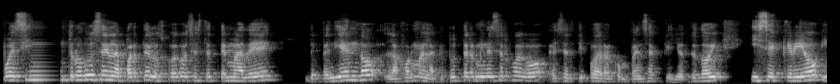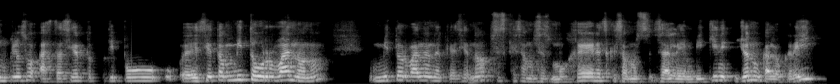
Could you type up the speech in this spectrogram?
pues introduce en la parte de los juegos este tema de dependiendo la forma en la que tú termines el juego, es el tipo de recompensa que yo te doy. Y se creó incluso hasta cierto tipo, eh, cierto mito urbano, ¿no? Un mito urbano en el que decía, no, pues es que Samus es mujeres, que Samus sale en bikini. Yo nunca lo creí.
